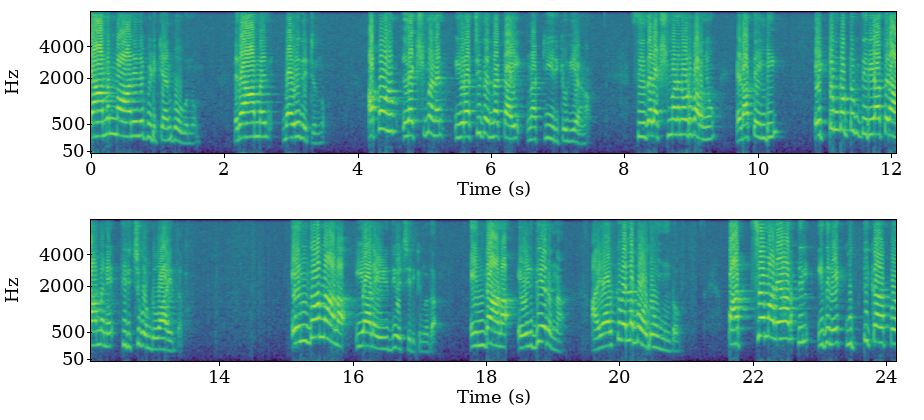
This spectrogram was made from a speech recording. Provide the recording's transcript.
രാമൻ മാനിനെ പിടിക്കാൻ പോകുന്നു. രാമൻ വഴിതെറ്റുന്നു അപ്പോഴും ലക്ഷ്മണൻ ഇറച്ചി തന്ന കൈ നക്കിയിരിക്കുകയാണ്. സീത ലക്ഷ്മണനോട് പറഞ്ഞു എടാ തേണ്ടി എട്ടും പൊട്ടും തിരിയാത്ത രാമനെ തിരിച്ചു കൊണ്ടുപോയത് എന്തോന്നാണ് ഇയാൾ എഴുതി വച്ചിരിക്കുന്നത്? എന്താണ് എഴുതിയതെന്ന് അയാൾക്ക് വല്ല ബോധവുമുണ്ടോ പച്ച മലയാളത്തിൽ ഇതിനെ കുത്തിക്കഴപ്പ്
